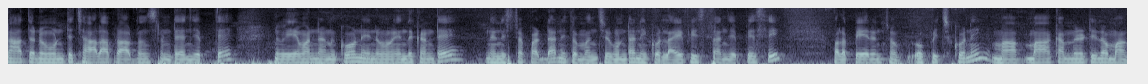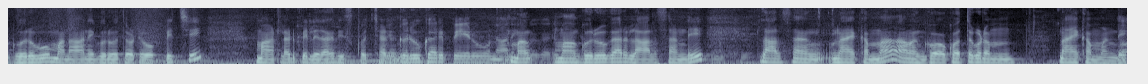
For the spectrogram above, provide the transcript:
నాతో నువ్వు ఉంటే చాలా ప్రాబ్లమ్స్ ఉంటాయని చెప్తే నువ్వేమని అనుకో నేను ఎందుకంటే నేను ఇష్టపడ్డా నీతో మంచిగా ఉంటా నీకు లైఫ్ ఇస్తా అని చెప్పేసి వాళ్ళ పేరెంట్స్ని ఒప్పి- ఒప్పించుకొని మా మా కమ్యూనిటీలో మా గురువు మా నాని గురువుతోటి ఒప్పించి మాట్లాడి పెళ్ళి దాకా తీసుకొచ్చాడు గురువు గారి పేరు మా గురువు గారి మా గురువు గారు లాల్స అండి. లాల్స నాయకమ్మ ఆమె కొత్తగూడెం నాయకమ్మ అండి.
